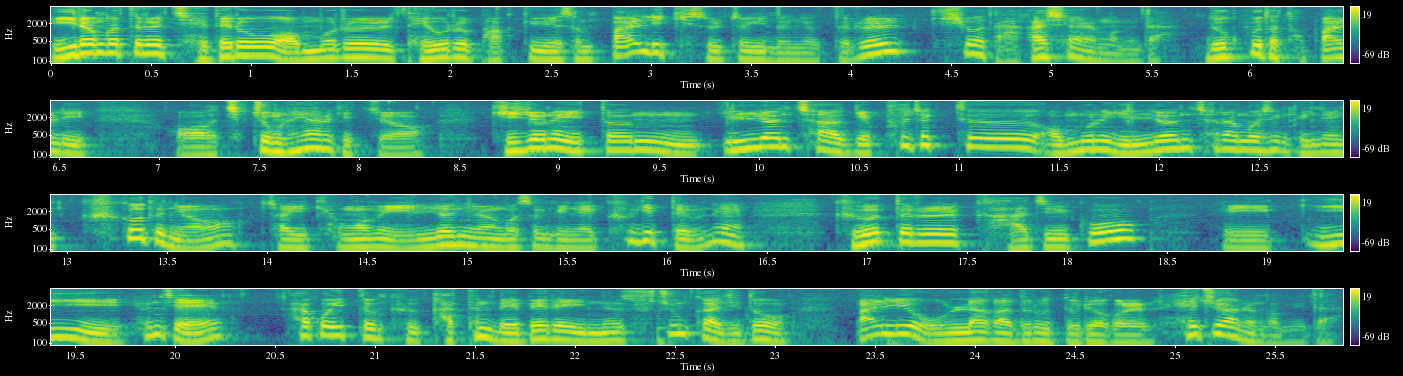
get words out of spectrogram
이런 것들을 제대로 업무를 대우를 받기 위해서는 빨리 기술적인 능력들을 키워 나가셔야 하는 겁니다. 누구보다 더 빨리 어, 집중을 해야 겠죠. 기존에 있던 1년차 프로젝트 업무는 1년차라는 것이 굉장히 크거든요. 자기 경험의 1년이라는 것은 굉장히 크기 때문에 그것들을 가지고 이, 이 현재 하고 있던 그 같은 레벨에 있는 수준까지도 빨리 올라가도록 노력을 해줘야 하는 겁니다.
